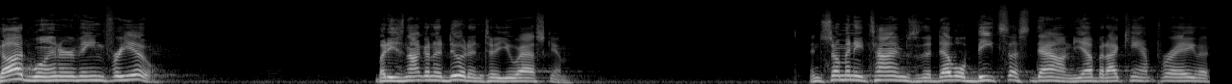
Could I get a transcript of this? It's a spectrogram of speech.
God will intervene for you. But He's not going to do it until you ask Him. And so many times the devil beats us down. Yeah, but I can't pray.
